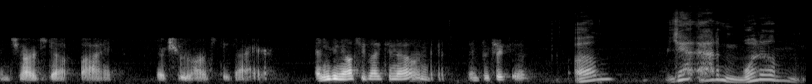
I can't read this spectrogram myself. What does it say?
and charged up by their true heart's desire. Anything else you'd like to know in, in particular? Um, yeah, Adam, what, um,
